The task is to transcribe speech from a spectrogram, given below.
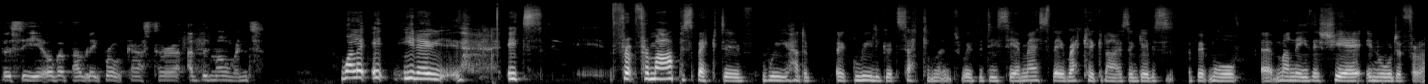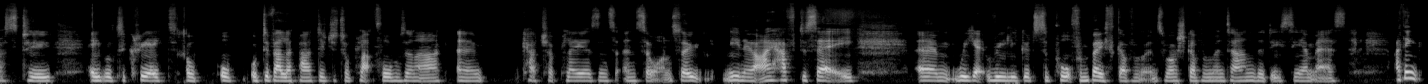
the CEO of a public broadcaster at the moment? Well, it, you know, it's from, from our perspective, we had a, a, really good settlement with the DCMS. They recognised and gave us a bit more uh, money this year in order for us to able to create or, or, or develop our digital platforms and our um, catch-up players and, and so on. So, you know, I have to say, um, we get really good support from both governments, Welsh government and the DCMS. I think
